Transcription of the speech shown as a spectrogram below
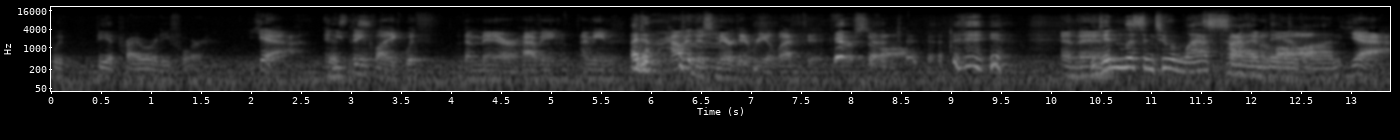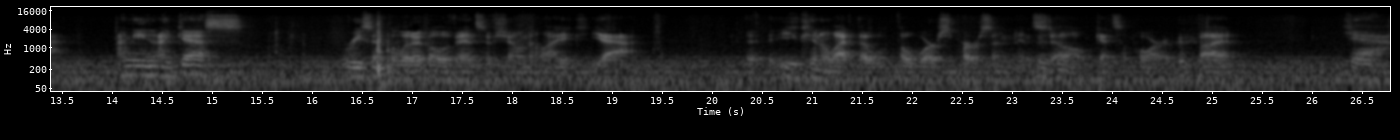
would be a priority for. Yeah, and you think like with the mayor having, I mean, I how did this mayor get reelected? First of all, yeah. and then You didn't listen to him last time, Vaughn. yeah. I mean, I guess recent political events have shown that, like, yeah, you can elect the the worst person and Mm-hmm. still get support, but yeah,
